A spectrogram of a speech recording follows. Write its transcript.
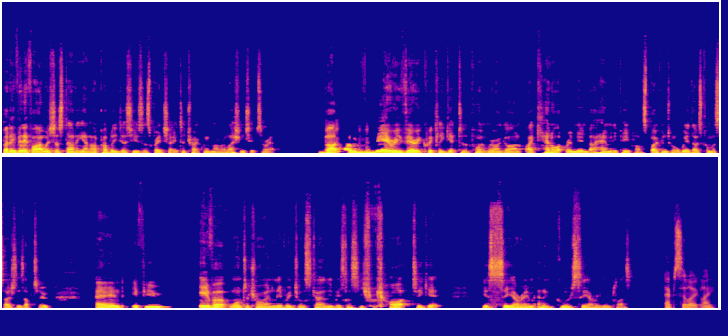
But even if I was just starting out, I'd probably just use a spreadsheet to track where my relationships are at. But Mm-hmm, I would very, very quickly get to the point where I go on, I cannot remember how many people I've spoken to or where those conversations up to. And if you ever want to try and leverage or scale your business, you've got to get your CRM and a good CRM in place. Absolutely.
